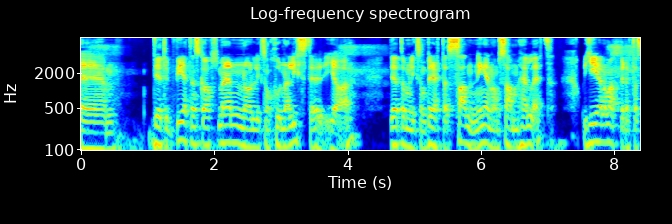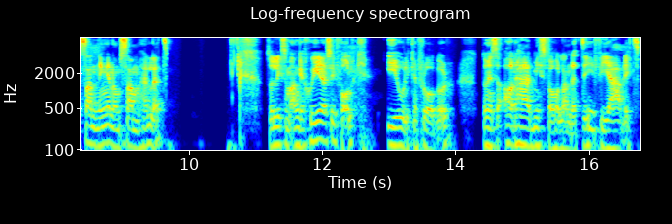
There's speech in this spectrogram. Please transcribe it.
eh, det typ vetenskapsmän och liksom journalister gör, det är att de liksom berättar sanningen om samhället. Och genom att berätta sanningen om samhället så liksom engagerar sig folk i olika frågor. De är så ah, det här missförhållandet, det är för jävligt.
